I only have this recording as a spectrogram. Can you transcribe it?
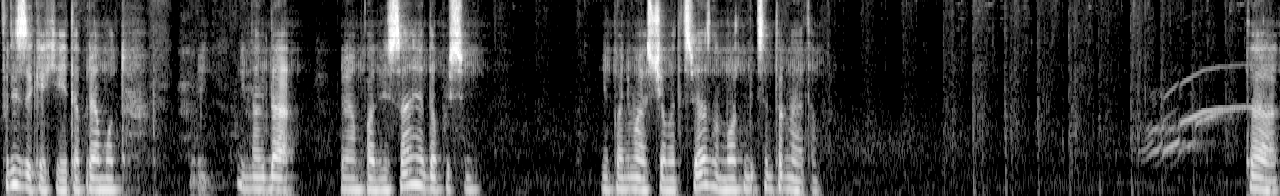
Фризы какие-то прям вот... Иногда прям подвисание, допустим. Не понимаю, с чем это связано. Может быть, с интернетом. Так.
